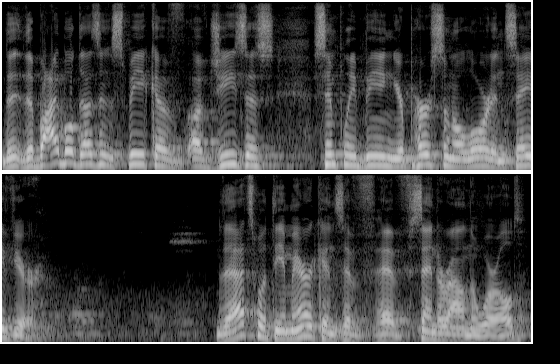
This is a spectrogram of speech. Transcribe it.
The, the Bible doesn't speak of, of Jesus simply being your personal Lord and Savior. That's what the Americans have, have sent around the world.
